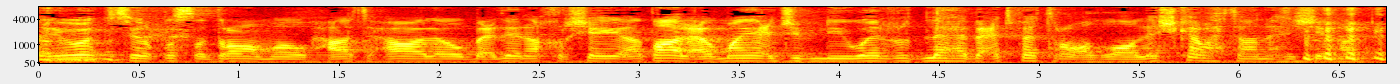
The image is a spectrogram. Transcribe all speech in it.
أيوه تصير قصة دراما وحالته حالة وبعدين آخر شيء أطالعه وما يعجبني وارد لها بعد فترة. الله ليش كرهت أنا هالشيء هذا؟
